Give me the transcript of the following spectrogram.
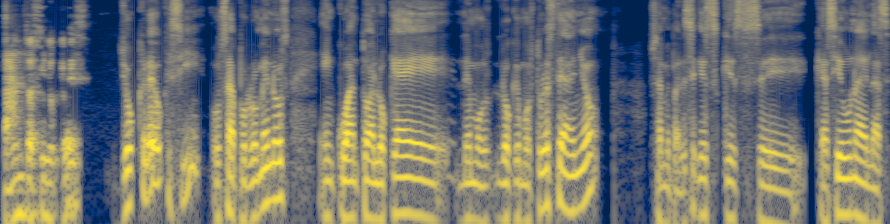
¿Tanto así lo crees? Yo creo que sí, o sea, por lo menos en cuanto a lo que, lo que mostró este año, o sea, me parece que es, que es eh, que ha sido una de las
